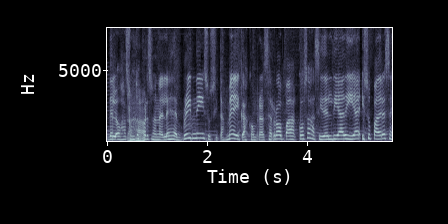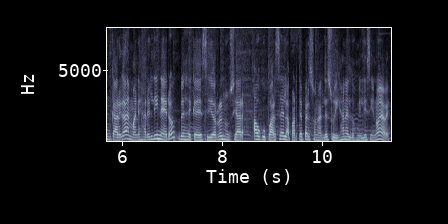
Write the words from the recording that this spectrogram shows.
de los asuntos personales de Britney, sus citas médicas, comprarse ropa, cosas así del día a día, y su padre se encarga de manejar el dinero desde que decidió renunciar a ocuparse de la parte personal de su hija en el 2019.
